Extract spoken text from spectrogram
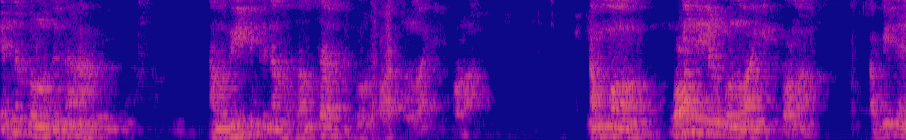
என்ன தோணுதுன்னா நம்ம வீட்டுக்கு நம்ம சம்சாரத்துக்கு ஒரு பார்சல் வாங்கிட்டு போகலாம் நம்ம குழந்தைகளுக்கு ஒன்று வாங்கிட்டு போகலாம் அப்படின்னு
